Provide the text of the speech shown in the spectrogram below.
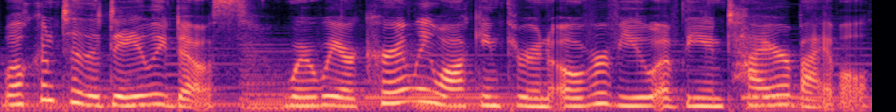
Welcome to the Daily Dose, where we are currently walking through an overview of the entire Bible.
